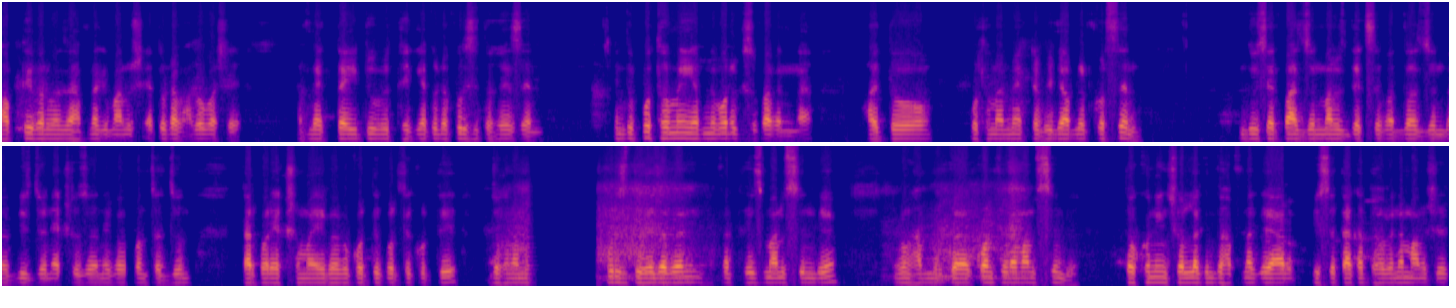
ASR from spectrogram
ভাবতেই পারবেন যে আপনাকে মানুষ এতটা ভালোবাসে। আপনি একটা ইউটিউবের থেকে এতটা পরিচিত হয়েছেন। কিন্তু প্রথমেই আপনি বড় কিছু পাবেন না। হয়তো ১ম এ আপনি একটা ভিডিও আপলোড করছেন। ২, ৪, ৫ জন মানুষ দেখছে বা ১০ জন বা ২০ জন, ১০০ জন এভাবে ৫০ জন। তারপর এক সময় এভাবে করতে, করতে, করতে যখন আপনি পরিচিত হয়ে যাবেন, আপনার ফেস মানুষ চিনবে এবং আপনার ক কণ্ঠটা মানুষ চিনবে। তখন ইনশাল্লাহ কিন্তু আপনাকে আর পিছে তাকাতে হবে না। মানুষের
